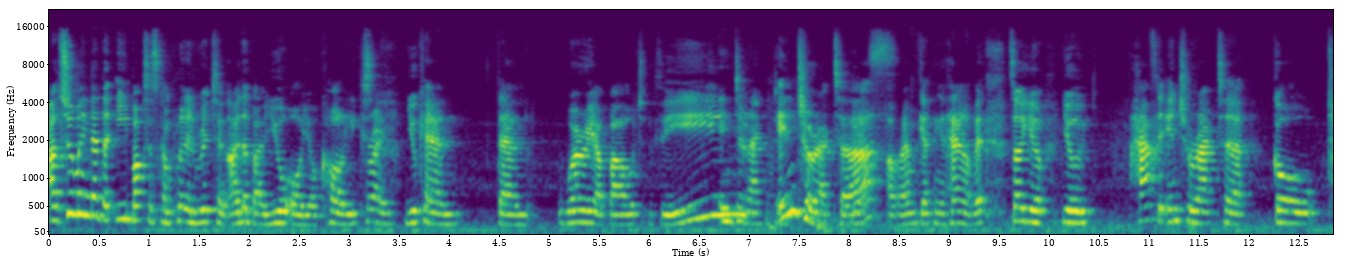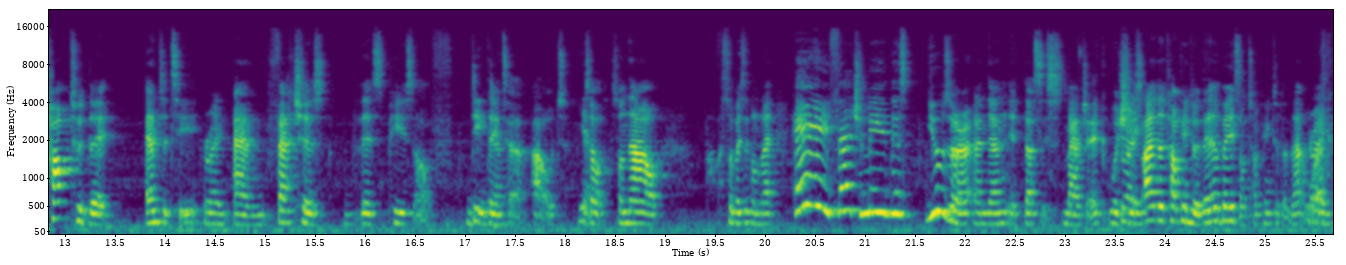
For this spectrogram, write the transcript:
assuming that the E box is completely written either by you or your colleagues, Right. you can then worry about the Interactor. interactor. Yes. Right, I'm getting a hang of it. So you you have the interactor go talk to the entity Right. and fetches this piece of Data. out. Yeah. So so now. So basically, I'm like, hey, fetch me this user, and then it does its magic, which is either talking to a database or talking to the network, Right.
